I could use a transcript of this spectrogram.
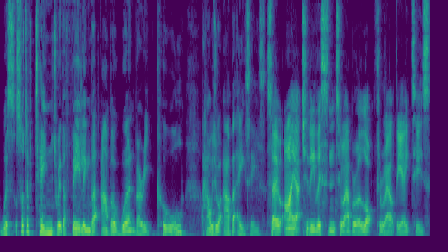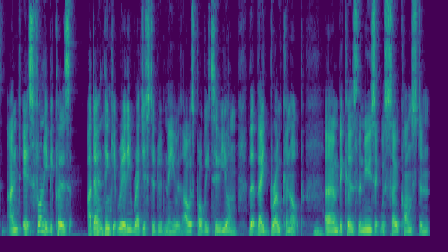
was sort of tinged with a feeling that ABBA weren't very cool. How was your ABBA 80s? So I actually listened to ABBA a lot throughout the 80s. And it's funny because I don't think it really registered with me. I was probably too young that they'd broken up um, because the music was so constant.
